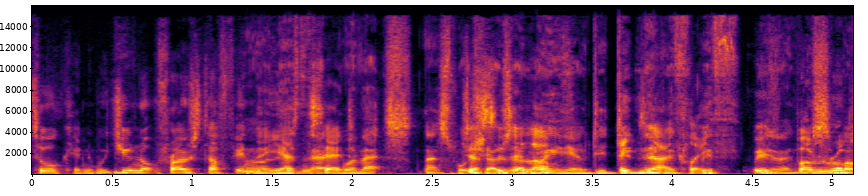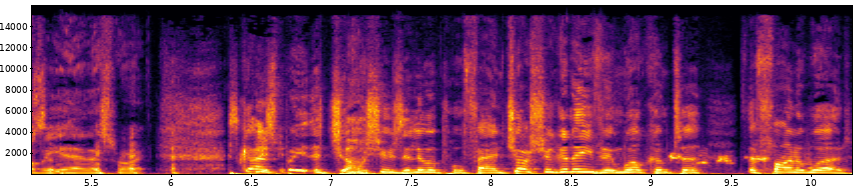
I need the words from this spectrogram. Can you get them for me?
talking, would you not throw stuff in that he Well, hasn't that- said? Well, that's that's what Just Jose as a. Mourinho did, didn't Exactly. he? With, With you know, Bobby Bobby, Robson. Yeah, that's right. Let's go and speak to Josh, who's a Liverpool fan. Joshua, good evening. Welcome to the final word.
